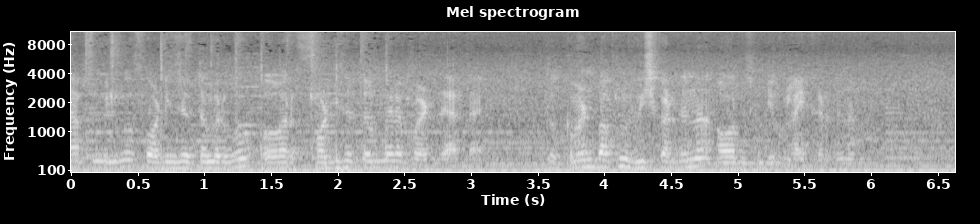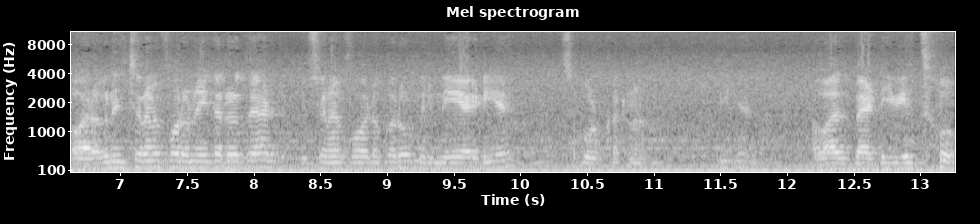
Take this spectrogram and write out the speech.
मैं आपसे मिलूँगा फोर्टीन सितंबर को और फोर्टीन सितंबर मेरा बर्थडे आता है। तो कमेंट बॉक्स में विश कर देना और इस वीडियो को लाइक कर देना। और अगर इंस्टाग्राम फॉलो नहीं कर रहे तो यार इंस्टाग्राम फॉलो करो, मेरी नई आईडी है सपोर्ट करना। ठीक है? आवाज़ बैठी हुई है तो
